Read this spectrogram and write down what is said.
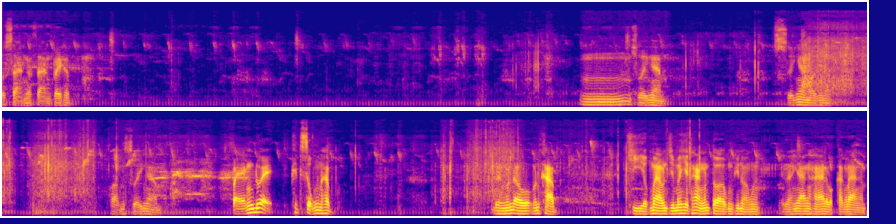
ตัวสางก็สางไปครับอืมสวยงาม สวยงามมากเลยนะความสวยงามแฝงด้วยพิษสงนะครับเรื่งมันเอามันขับ ขี่ออกมา มันจะมาเห็ดห้างมันต่อพี่น้องมึงเวลายางหาแล้วบอกข้างล่างกัน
